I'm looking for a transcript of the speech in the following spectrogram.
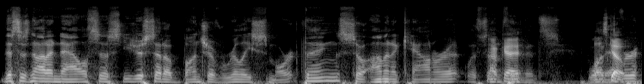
This is not analysis. You just said a bunch of really smart things, so I'm going to counter it with something Okay. that's Let's go. whatever.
